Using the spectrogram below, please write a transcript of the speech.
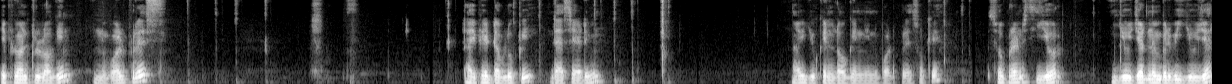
if you want to log in in wordpress type here wp dash admin. Now you can log in in wordpress okay? So friends your username will be user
